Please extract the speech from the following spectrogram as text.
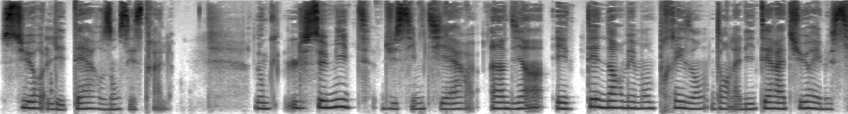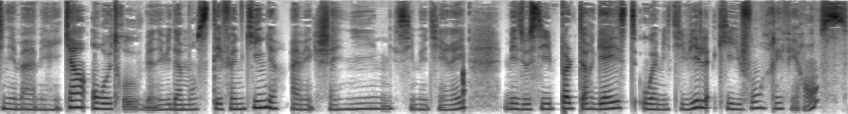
sur les terres ancestrales. Donc, ce mythe du cimetière indien est énormément présent dans la littérature et le cinéma américain. On retrouve bien évidemment Stephen King avec Shining, Cimetière, mais aussi Poltergeist ou Amityville qui y font référence.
